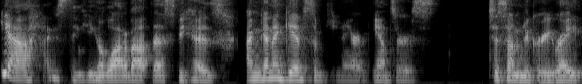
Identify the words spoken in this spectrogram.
Yeah, I was thinking a lot about this because I'm going to give some generic answers to some degree, right?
